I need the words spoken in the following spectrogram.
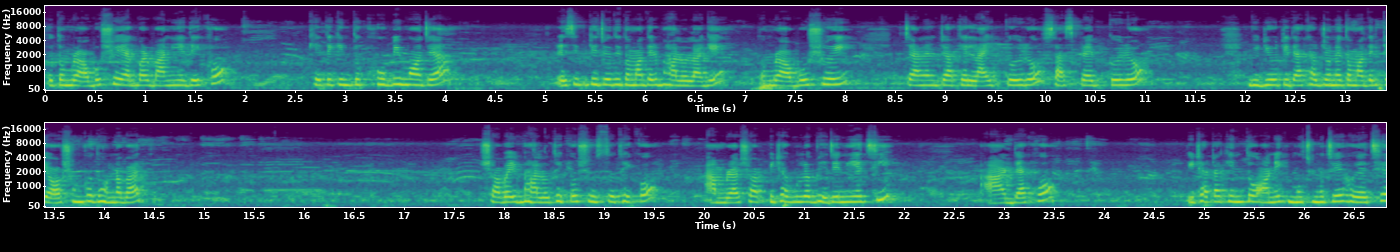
তো তোমরা অবশ্যই একবার বানিয়ে দেখো। খেতে কিন্তু খুবই মজা। রেসিপিটি যদি তোমাদের ভালো লাগে, তোমরা অবশ্যই চ্যানেলটাকে লাইক করো সাবস্ক্রাইব করো ভিডিওটি দেখার জন্য তোমাদেরকে অসংখ্য ধন্যবাদ। সবাই ভালো থেকো, সুস্থ থেকো। আমরা সব পিঠাগুলো ভেজে নিয়েছি। আর দেখো, পিঠাটা কিন্তু অনেক মুচমুচে হয়েছে।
